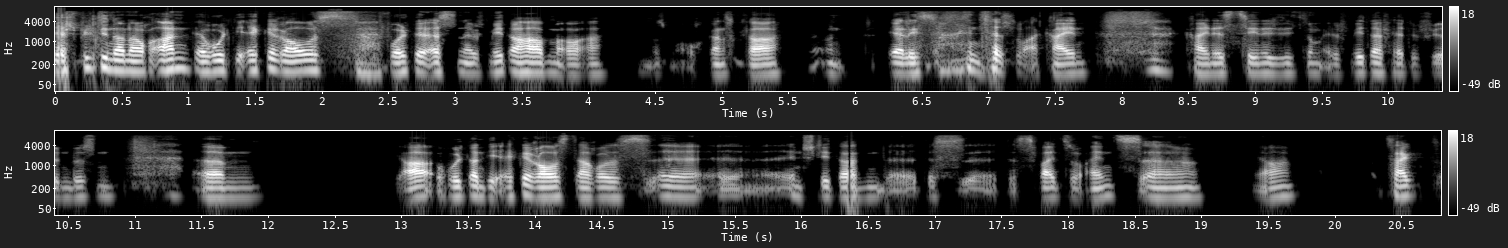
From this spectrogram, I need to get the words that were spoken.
der spielt ihn dann auch an, der holt die Ecke raus, wollte erst einen Elfmeter haben, aber muss man auch ganz klar und ehrlich sein, das war kein, keine Szene, die zum Elfmeter hätte führen müssen. Ähm, ja, holt dann die Ecke raus, daraus äh, äh entsteht dann äh, das, äh, das 2 zu 1. Äh, ja, zeigt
